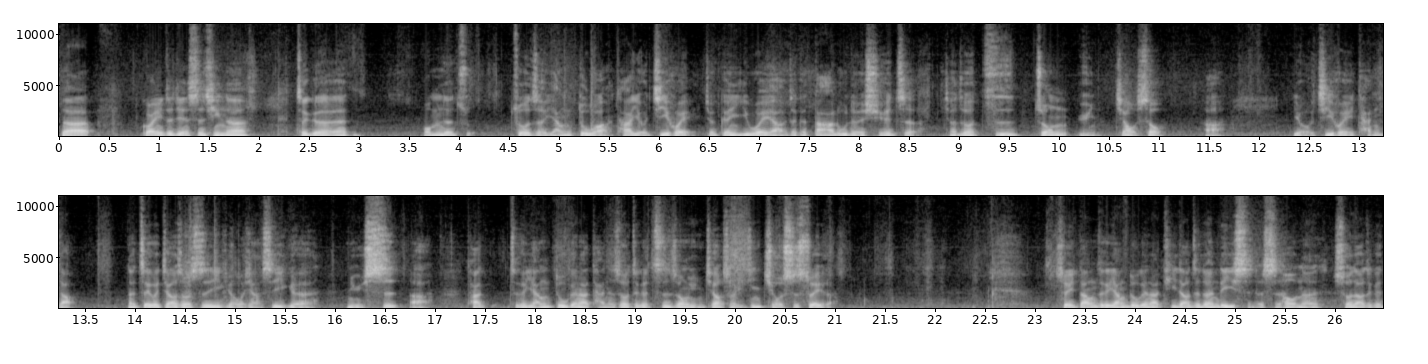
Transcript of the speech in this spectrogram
那关于这件事情呢，这个我们的作作者杨度啊，他有机会就跟一位啊这个大陆的学者叫做资中允教授啊，有机会谈到。那这位教授是一个，我想是一个女士啊。她这个杨度跟他谈的时候，这个资中允教授已经九十岁了。所以，当这个杨度跟他提到这段历史的时候呢，说到这个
